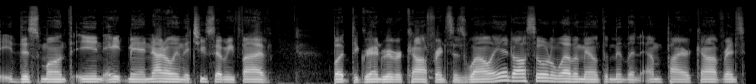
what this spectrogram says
eh, this month in eight man, not only in the 275, but the Grand River Conference as well, and also an 11 man with the Midland Empire Conference.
